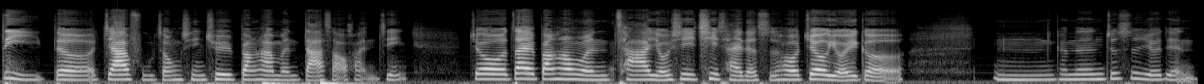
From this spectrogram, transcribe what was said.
地的家福中心去帮他们打扫环境，就在帮他们擦游戏器材的时候，就有一个，嗯，可能就是有点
